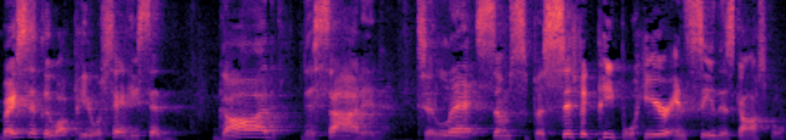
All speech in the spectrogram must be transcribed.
Basically, what Peter was saying, he said, God decided to let some specific people hear and see this gospel.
